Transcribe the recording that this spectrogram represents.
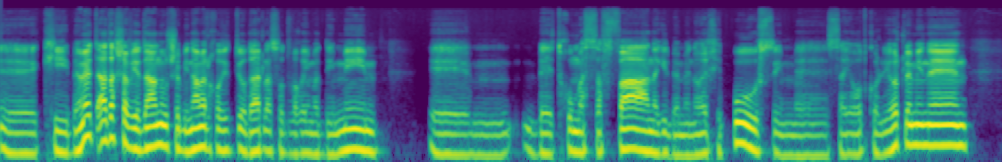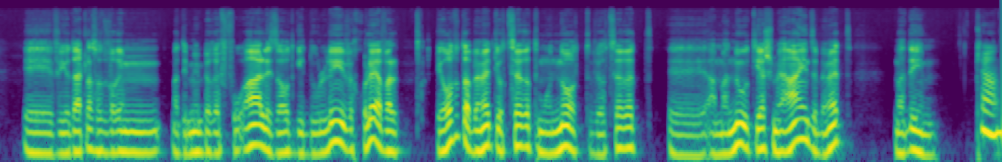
אה, כי באמת עד עכשיו ידענו שבינה מלאכותית יודעת לעשות דברים מדהימים אה, בתחום השפה, נגיד במנועי חיפוש, עם סייעות קוליות למיניהן, והיא יודעת לעשות דברים מדהימים ברפואה, לזהות גידולים וכולי, אבל לראות אותה באמת יוצרת תמונות ויוצרת אמנות יש מאין, זה באמת מדהים. כן,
